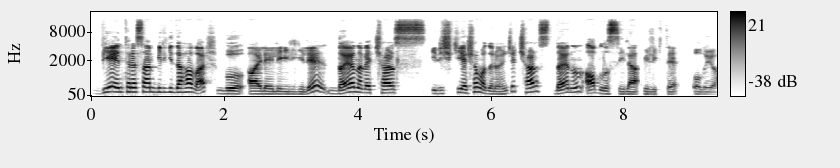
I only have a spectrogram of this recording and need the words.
Bir enteresan bilgi daha var bu aileyle ilgili. Diana ve Charles ilişki yaşamadan önce Charles Diana'nın ablasıyla birlikte oluyor.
